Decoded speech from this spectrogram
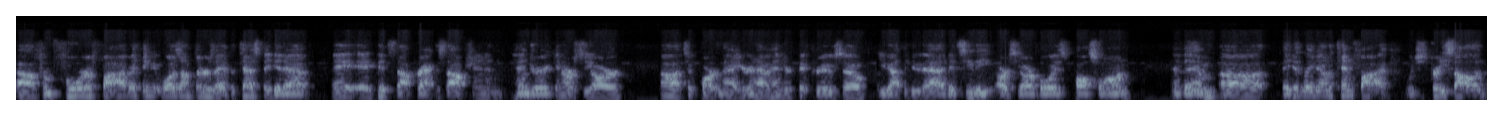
uh, from four to five, I think it was on Thursday at the test, they did have a, a pit stop practice option, and Hendrick and RCR uh, took part in that. You're going to have a Hendrick pit crew, so you got to do that. I did see the RCR boys, Paul Swan and them. Uh, they did lay down a 10-5, which is pretty solid,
